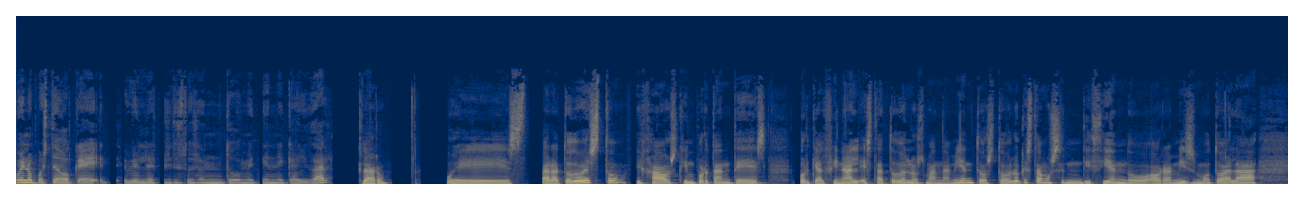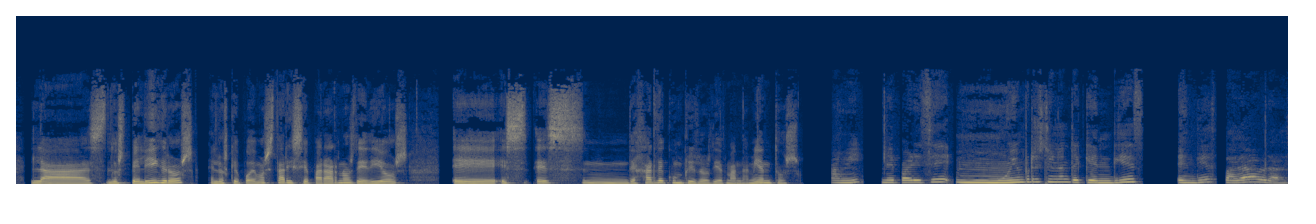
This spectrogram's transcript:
bueno, pues tengo que, el Espíritu Santo me tiene que ayudar. Claro. Pues para todo esto, fijaos qué importante es, porque al final está todo en los mandamientos, todo lo que estamos en- diciendo ahora mismo, todos los peligros en los que podemos estar y separarnos de Dios, eh, es, es, mm, dejar de cumplir los diez mandamientos. A mí me parece muy impresionante que en 10 en 10 palabras,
